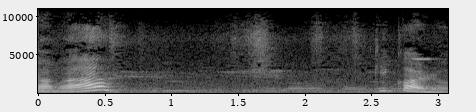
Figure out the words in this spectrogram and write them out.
বাবা, কি করো?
